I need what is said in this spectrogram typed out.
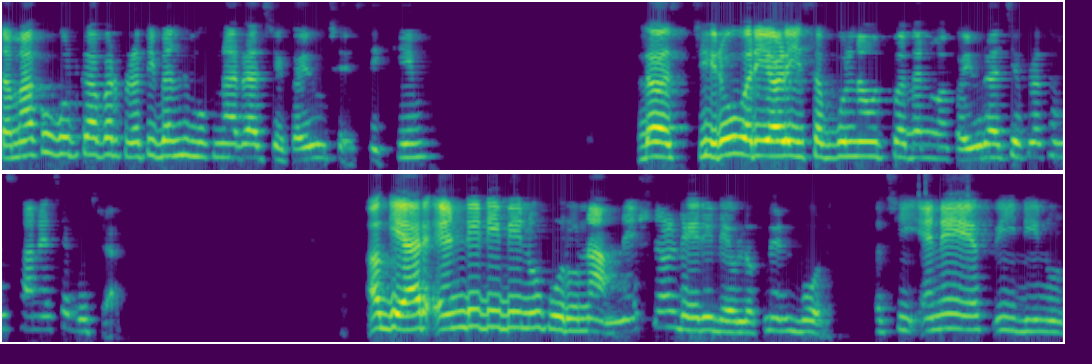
તમાકુ ગુટખા પર પ્રતિબંધ મૂકનાર રાજ્ય કયું છે સિક્કિમ? દસ, જીરું, વરિયાળી, સબગુલના ઉત્પાદનમાં કયું રાજ્ય પ્રથમ સ્થાને છે ગુજરાત? અગિયાર એનડીડીબી નું પૂરું નામ નેશનલ ડેરી ડેવલપમેન્ટ બોર્ડ, પછી એનએએફઈડી નું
